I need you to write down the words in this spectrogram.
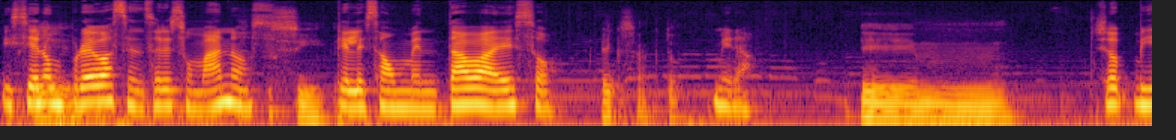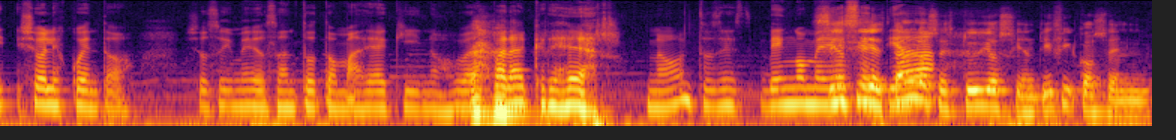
Hicieron Eh, pruebas en seres humanos sí, que les aumentaba eso. exacto. Mira, Em, yo, vi- yo les cuento, yo soy medio Santo Tomás de Aquino, para creer, ¿no? Entonces vengo medio sí, sí, están los estudios científicos en,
